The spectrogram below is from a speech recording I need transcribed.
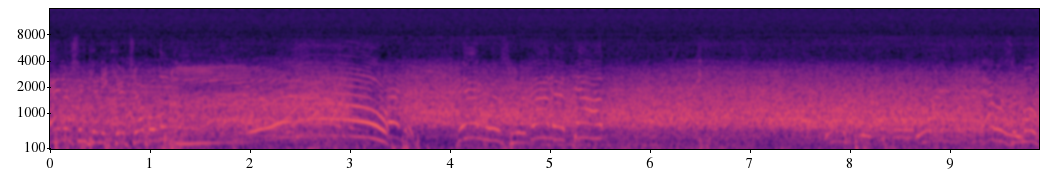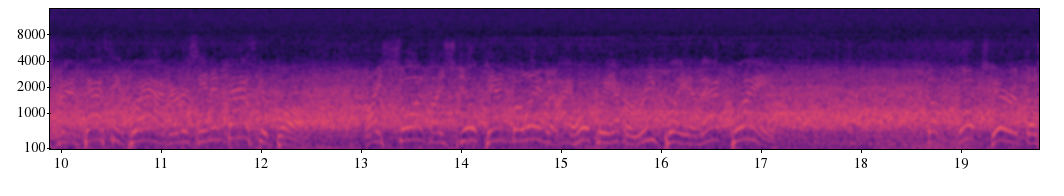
Anderson. Can he catch up with it? Oh! That was without a doubt. That was the most fantastic play I've ever seen in basketball. I saw it and I still can't believe it. I hope we have a replay of that play. The folks here at the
